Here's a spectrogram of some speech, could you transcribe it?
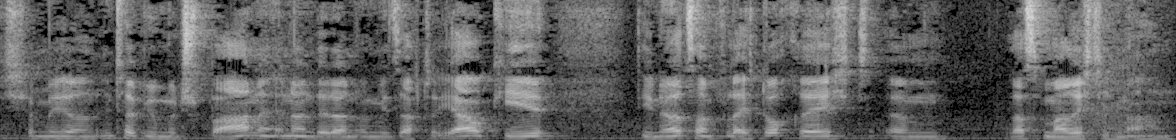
ich kann mich an ein Interview mit Spahn erinnern, der dann irgendwie sagte, ja, okay, die Nerds haben vielleicht doch recht, ähm, lass mal richtig machen.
